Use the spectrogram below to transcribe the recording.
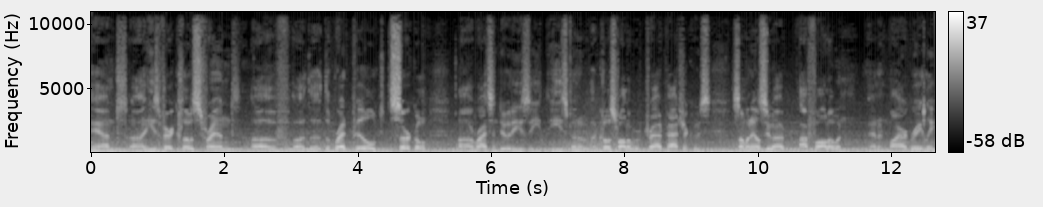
and uh, he's a very close friend of uh, the the bread pilled circle, uh, rights and duties. He he's been a, a, close follower of Trad Patrick, who's someone else who I, I follow and, and admire greatly.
